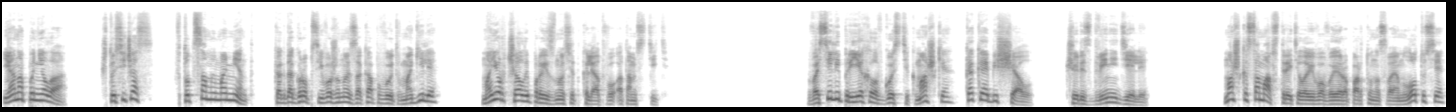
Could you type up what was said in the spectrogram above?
и она поняла, что сейчас, в тот самый момент, когда гроб с его женой закапывают в могиле, майор Чалы произносит клятву отомстить. Василий приехал в гости к Машке, как и обещал, через две недели. Машка сама встретила его в аэропорту на своем лотусе,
